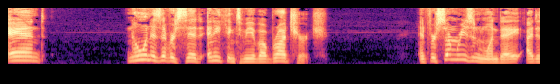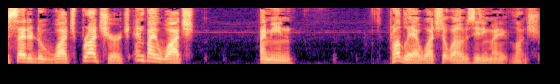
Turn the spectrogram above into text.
And no one has ever said anything to me about Broadchurch. And for some reason, one day, I decided to watch Broadchurch, and by watch, I mean, probably I watched it while I was eating my lunch.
